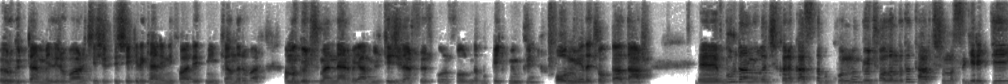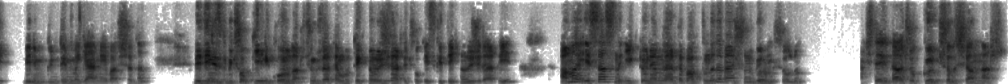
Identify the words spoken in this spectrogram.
örgütlenmeleri var, çeşitli şekilde kendini ifade etme imkanları var. Ama göçmenler veya mülteciler söz konusu olduğunda bu pek mümkün olmuyor ya da çok daha dar. Ee, buradan yola çıkarak aslında bu konunun göç alanında da tartışılması gerektiği benim gündemime gelmeye başladı. Dediğiniz gibi çok yeni konular. Çünkü zaten bu teknolojiler de çok eski teknolojiler değil. Ama esasında ilk dönemlerde baktığımda da ben şunu görmüş oldum. İşte daha çok göç çalışanlar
